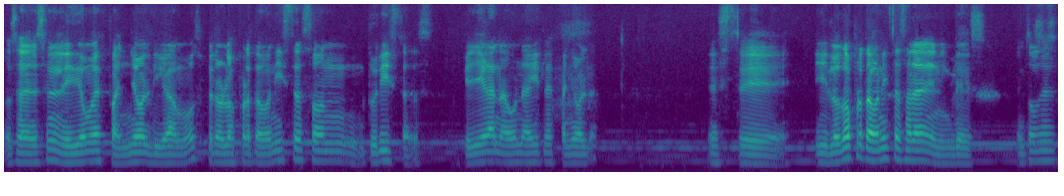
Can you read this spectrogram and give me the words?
o sea, es en el idioma español, digamos, pero los protagonistas son turistas que llegan a una isla española. Este, y los dos protagonistas hablan en inglés. Entonces,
